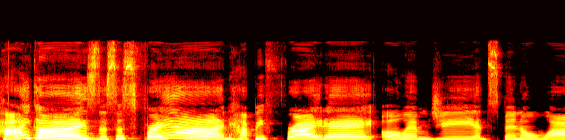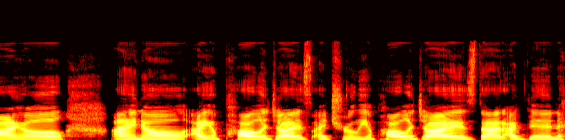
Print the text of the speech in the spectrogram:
Hi, guys. This is Fran. Happy Friday. OMG. It's been a while. I know. I apologize. I truly apologize that I've been,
